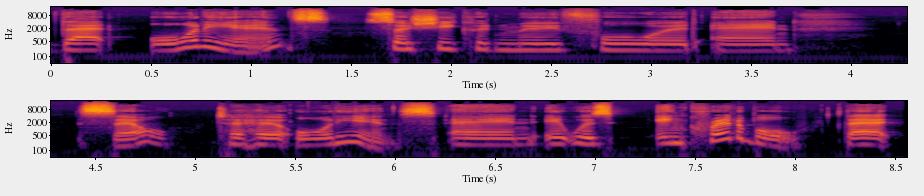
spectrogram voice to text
that audience so she could move forward and sell to her audience. And it was incredible that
